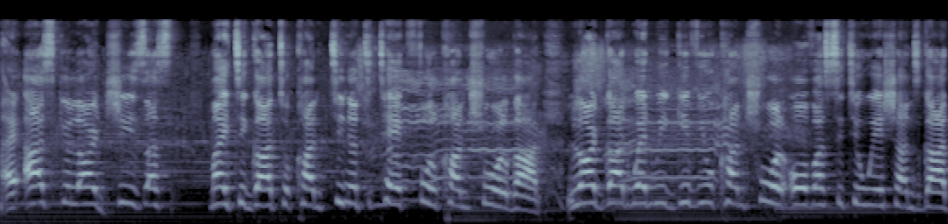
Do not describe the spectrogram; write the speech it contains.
I ask you, Lord Jesus, mighty God, to continue to take full control, God. Lord God, when we give you control over situations, God,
